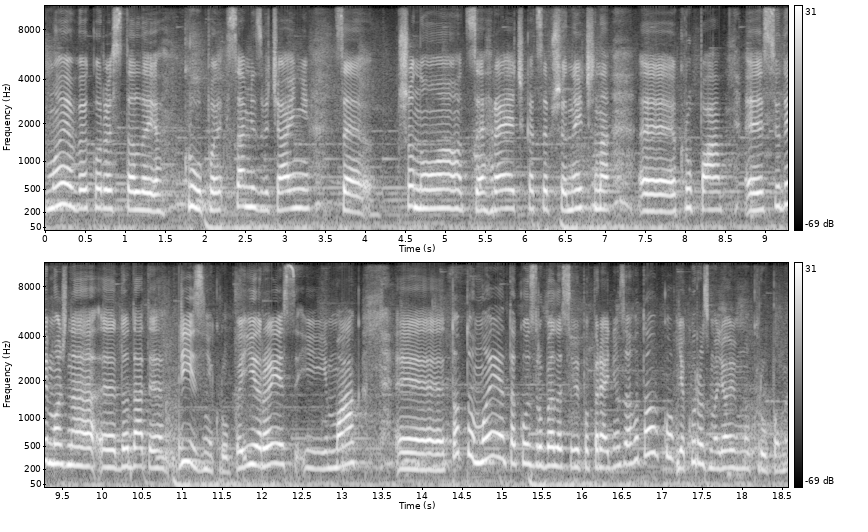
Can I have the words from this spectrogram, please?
ми використали крупи, самі звичайні. Це пшоно, це гречка, це пшенична е, крупа. Е, сюди можна е, додати різні крупи, і рис, і мак. Тобто ми таку зробили собі попередню заготовку, яку розмальовуємо крупами.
